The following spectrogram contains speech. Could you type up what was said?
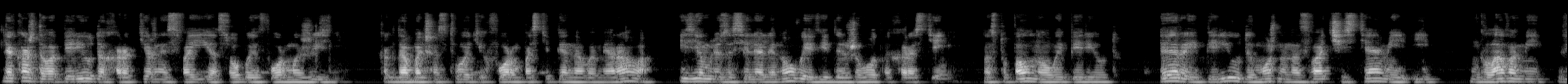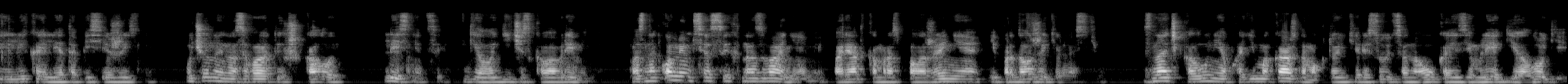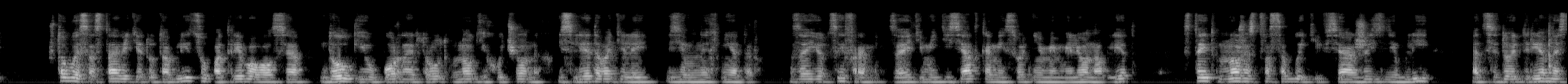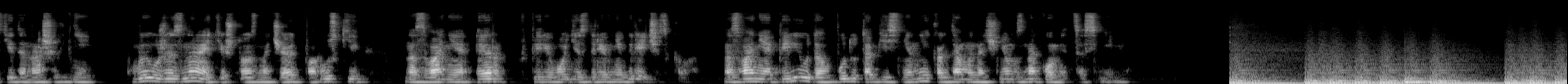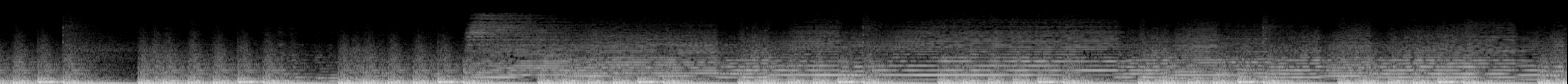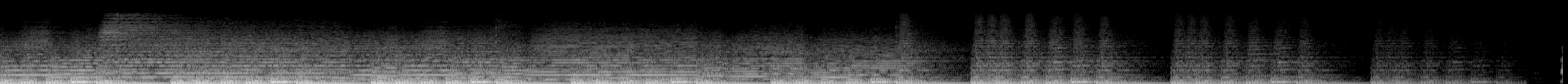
Для каждого периода характерны свои особые формы жизни. Когда большинство этих форм постепенно вымирало, и Землю заселяли новые виды животных и растений, наступал новый период. Эры и периоды можно назвать частями и главами великой летописи жизни. Ученые называют их шкалой, лестницей геологического времени. Познакомимся с их названиями, порядком расположения и продолжительностью. Знать шкалу необходимо каждому, кто интересуется наукой о Земле, геологией. Чтобы составить эту таблицу, потребовался долгий упорный труд многих ученых, исследователей земных недр. За ее цифрами, за этими десятками и сотнями миллионов лет стоит множество событий, вся жизнь Земли от седой древности до наших дней. Вы уже знаете, что означают по-русски названия эр в переводе с древнегреческого. Названия периодов будут объяснены, когда мы начнем знакомиться с ними.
